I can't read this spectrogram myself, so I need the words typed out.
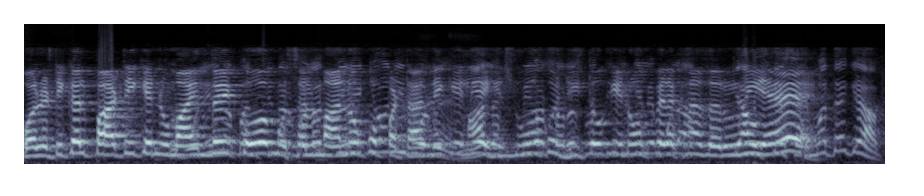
पॉलिटिकल पार्टी के नुमाइंदे को मुसलमानों को पटाने के लिए हिंदुओं को जीतों की नोक पे रखना ज़रूरी है। सहमत है क्या आप?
